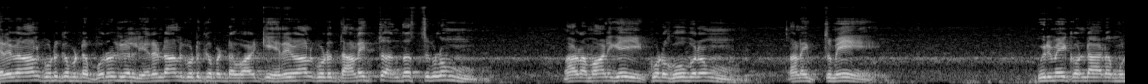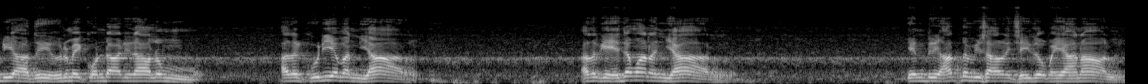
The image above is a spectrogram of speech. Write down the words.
இறைவனால் கொடுக்கப்பட்ட பொருள்கள் இறைவனால் கொடுக்கப்பட்ட வாழ்க்கை இறைவனால் கொடுத்த அனைத்து அந்தஸ்துகளும் மாட மாளிகை கூட கோபுரம் அனைத்துமே உரிமை கொண்டாட முடியாது. உரிமை கொண்டாடினாலும் அதற்குரியவன் யார்? அதற்கு எஜமானன் யார்? என்று ஆத்ம விசாரணை செய்தோமையானால்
